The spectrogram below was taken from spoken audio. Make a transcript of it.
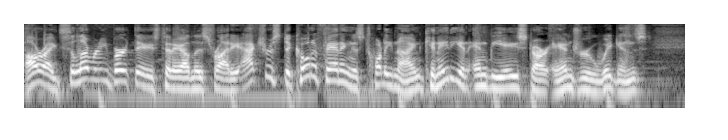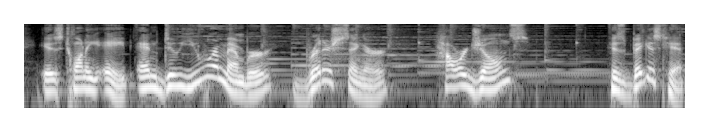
All right, celebrity birthdays today on this Friday. Actress Dakota Fanning is 29. Canadian NBA star Andrew Wiggins is 28. And do you remember British singer Howard Jones? His biggest hit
